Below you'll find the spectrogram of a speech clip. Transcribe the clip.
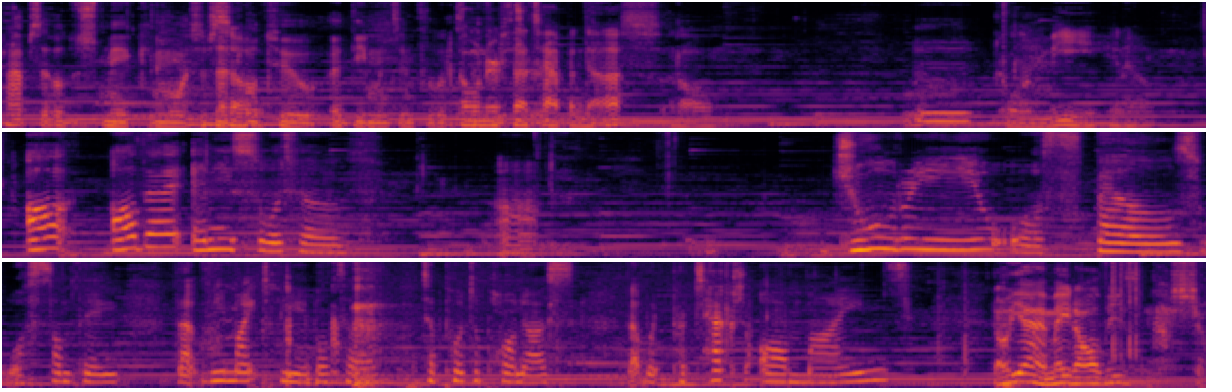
perhaps it'll just make him more susceptible So- to a demon's influence. I wonder the if that's happened to us at all. or me, you know. Are are there any sort of um, jewelry or spells or something that we might be able to to put upon us that would protect our minds? Oh yeah, I made all these. No, sure.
